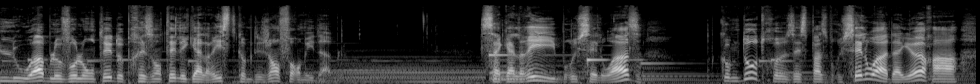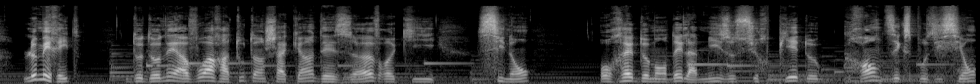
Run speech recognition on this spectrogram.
louable volonté de présenter les galeristes comme des gens formidables. Sa galerie bruxelloise, comme d'autres espaces bruxellois d'ailleurs, a le mérite de donner à voir à tout un chacun des œuvres qui, sinon, auraient demandé la mise sur pied de grandes expositions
